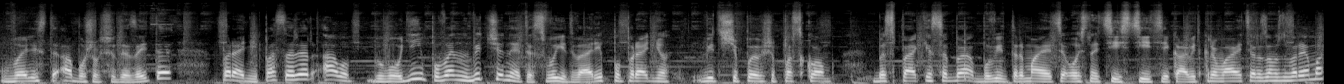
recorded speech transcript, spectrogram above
вилізти або щоб сюди зайти, передній пасажир або водій повинен відчинити свої двері, попередньо відщепивши паском безпеки себе, бо він тримається ось на цій стійці, яка відкривається разом з дверима.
